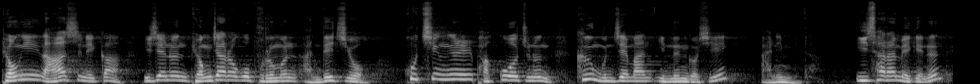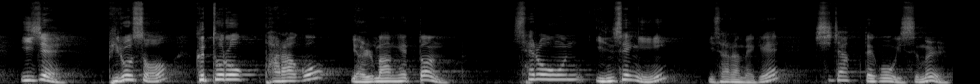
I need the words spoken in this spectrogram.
병이 나았으니까 이제는 병자라고 부르면 안 되지요. 호칭을 바꾸어 주는 그 문제만 있는 것이 아닙니다. 이 사람에게는 이제 비로소 그토록 바라고 열망했던 새로운 인생이 이 사람에게 시작되고 있음을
